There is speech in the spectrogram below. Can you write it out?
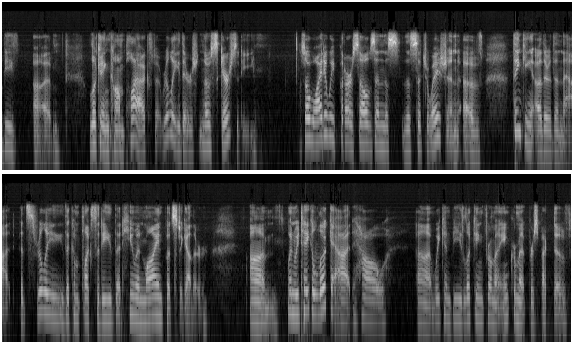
be uh, looking complex, but really there's no scarcity. So why do we put ourselves in this this situation of thinking other than that? It's really the complexity that human mind puts together. Um, when we take a look at how uh, we can be looking from an increment perspective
